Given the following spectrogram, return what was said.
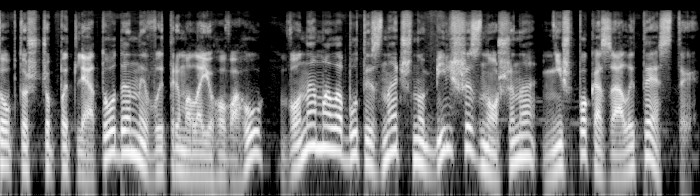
Тобто, щоб петля Тода не витримала його вагу, вона мала бути значно більше зношена, ніж показали тести.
